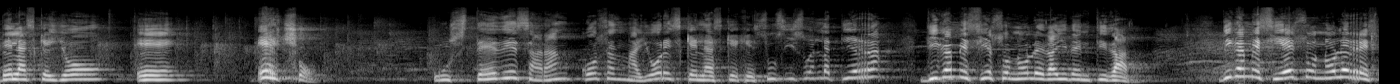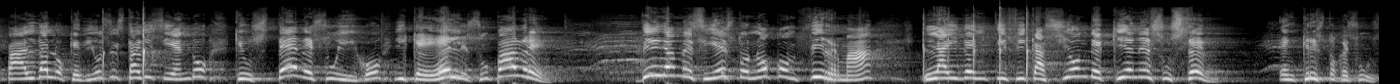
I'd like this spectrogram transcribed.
de las que yo he hecho. Ustedes harán cosas mayores que las que Jesús hizo en la tierra. Dígame si eso no le da identidad. Dígame si eso no le respalda lo que Dios está diciendo, que usted es su hijo y que Él es su padre. Dígame si esto no confirma la identificación de quién es usted en Cristo Jesús.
